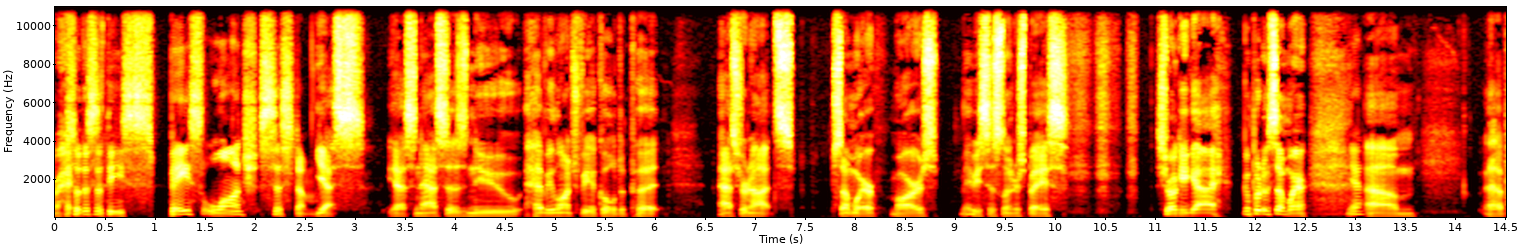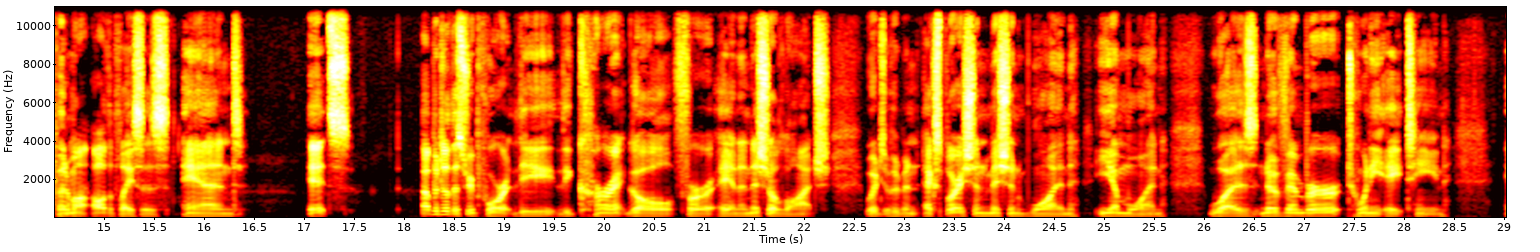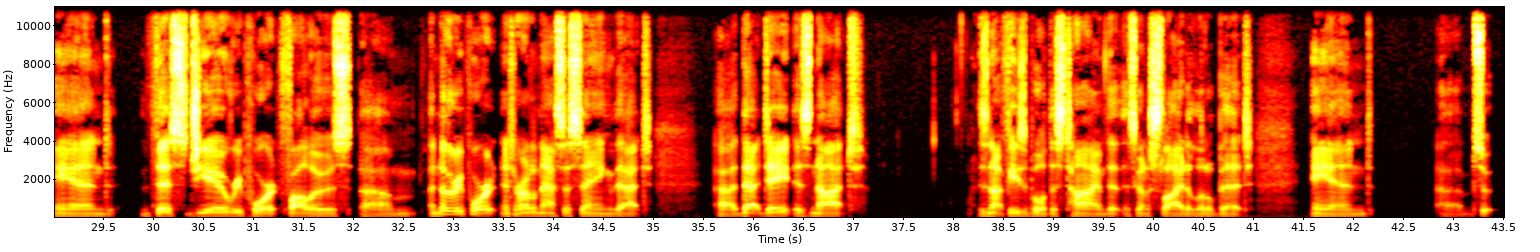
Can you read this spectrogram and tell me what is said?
Right. So this is the Space Launch System. Yes. Yes, NASA's new heavy launch vehicle to put astronauts somewhere, Mars, maybe cislunar space. Shruggy guy, gonna put him somewhere. Yeah. Um, uh, put him all, all the places, and it's up until this report, the the current goal for an initial launch, which would have been Exploration Mission One (EM One), was November 2018, and this GAO report follows um, another report internal to NASA saying that uh, that date is not is not feasible at this time. That it's going to slide a little bit, and um, so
